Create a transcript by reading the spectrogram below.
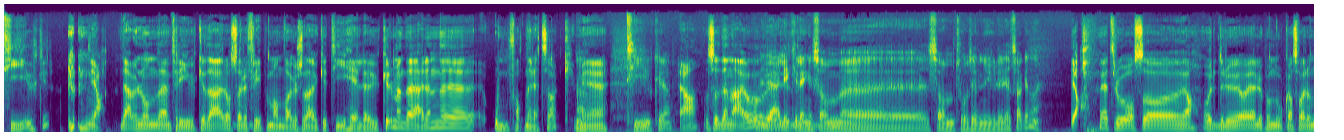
ti uker. Ja, det er vel noen en friuke der, og så er det fri på mandager, så det er jo ikke ti hele uker. Men det er en uh, omfattende rettssak. Ja, ti uker, ja. ja. Så den er jo Det er like lenge som, uh, som 22. juli-rettssaken, det. Ja, jeg tror også ja, Orderud og jeg lurer på om Nokas var om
